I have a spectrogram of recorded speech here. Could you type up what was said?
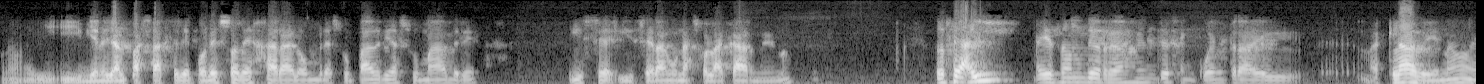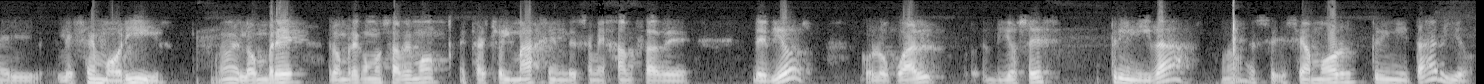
¿no? Y, viene ya el pasaje de por eso dejará el hombre a su padre y a su madre y, se, y serán una sola carne, ¿no? Entonces ahí es donde realmente se encuentra el, la clave, ¿no? El, ese morir, ¿no? El hombre, el hombre, como sabemos, está hecho imagen de semejanza de, de Dios, con lo cual Dios es Trinidad, ¿no? Ese, ese amor trinitario.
